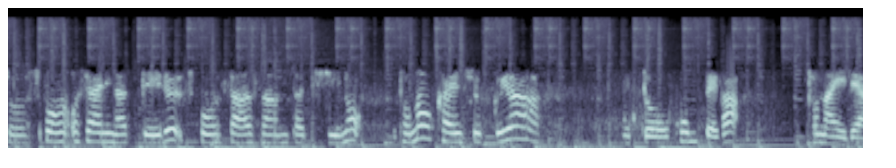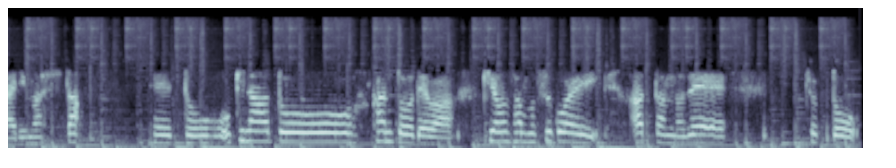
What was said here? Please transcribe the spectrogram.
スポンお世話になっているスポンサーさんたちのとの会食や、えっと、コンペが都内でありました、えっと、沖縄と関東では気温差もすごいあったのでちょっと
